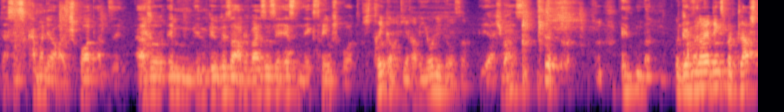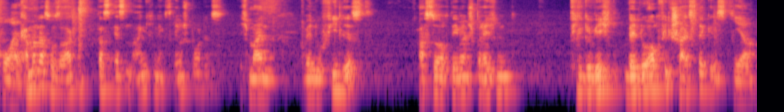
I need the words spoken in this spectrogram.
das ist, kann man ja auch als Sport ansehen. Also in, in gewisser Art und Weise ist ja Essen ein Extremsport. Ich trinke auch die Ravioli-Dose. Ja, ich weiß. Und Kann jetzt man- neuerdings mit Glasstroh halt. Kann man das so sagen, dass Essen eigentlich ein Extremsport ist? Ich meine, wenn du viel isst, hast du auch dementsprechend viel Gewicht, wenn du auch viel Scheißdreck isst. Ja.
